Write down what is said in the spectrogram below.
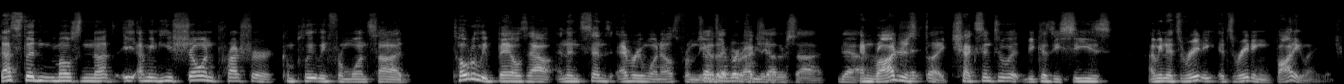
That's the most nuts. I mean, he's showing pressure completely from one side, totally bails out, and then sends everyone else from the sends other direction. From the other side. Yeah. And Rodgers it, like checks into it because he sees, I mean, it's reading, it's reading body language,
